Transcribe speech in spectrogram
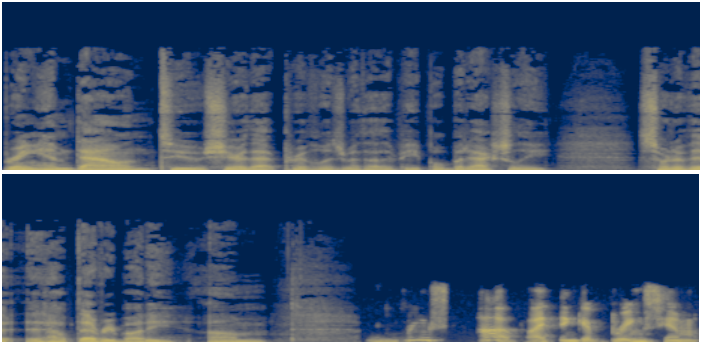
bring him down to share that privilege with other people, but actually, sort of it, it helped everybody. Um, it brings him up. I think it brings him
